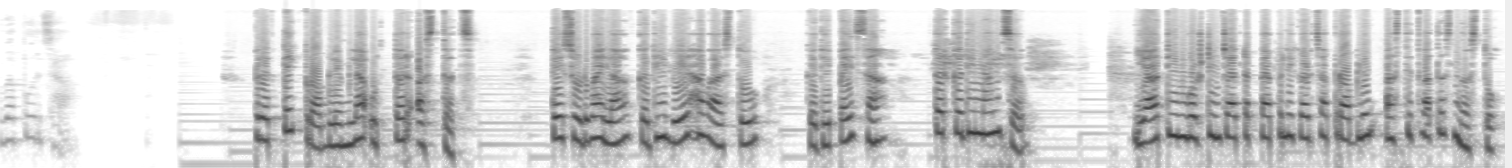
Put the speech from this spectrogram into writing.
वपूर झा प्रत्येक प्रॉब्लेमला उत्तर असतंच. ते सोडवायला कधी वेळ हवा असतो कधी पैसा तर कधी माणसं. या तीन गोष्टींच्या टप्प्यापलीकडचा प्रॉब्लेम अस्तित्वातच नसतो.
